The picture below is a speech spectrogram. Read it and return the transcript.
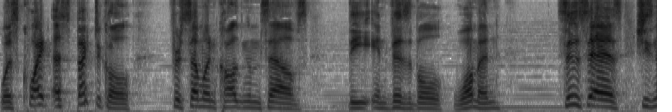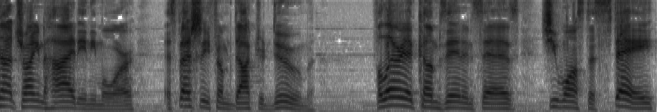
was quite a spectacle for someone calling themselves the Invisible Woman. Sue says she's not trying to hide anymore, especially from Doctor Doom. Valeria comes in and says she wants to stay,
